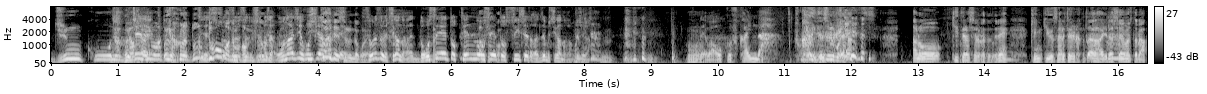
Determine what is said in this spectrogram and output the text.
巡航に逆に回って、いや、ど、どこまで回るんですかすみません。同じ星一回はだって転するんだ、これ。それぞれ違うんだからね。土星と天王星と水星とか全部違うんだから、星が。これは奥深いんだ。深いですね、これ。あの、聞いてらっしゃる方でね、研究されてる方がいらっしゃいましたら、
